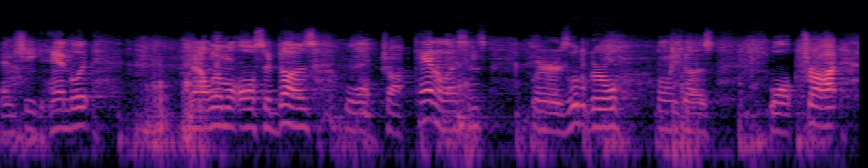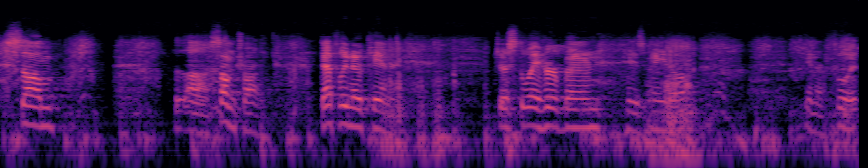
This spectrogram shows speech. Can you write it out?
and she can handle it. Now Wilma also does walk trot canter lessons, whereas Little Girl only does walk trot, some uh, some trotting. Definitely no cantering. Just the way her bone is made up in her foot.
